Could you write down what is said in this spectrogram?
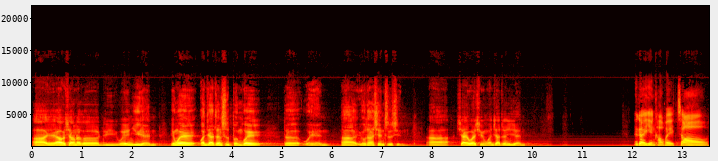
啊也要向那个李维恩议员，因为王家珍是本会的委员，那由他先执行。那下一位请王家珍议员。那个研考会赵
